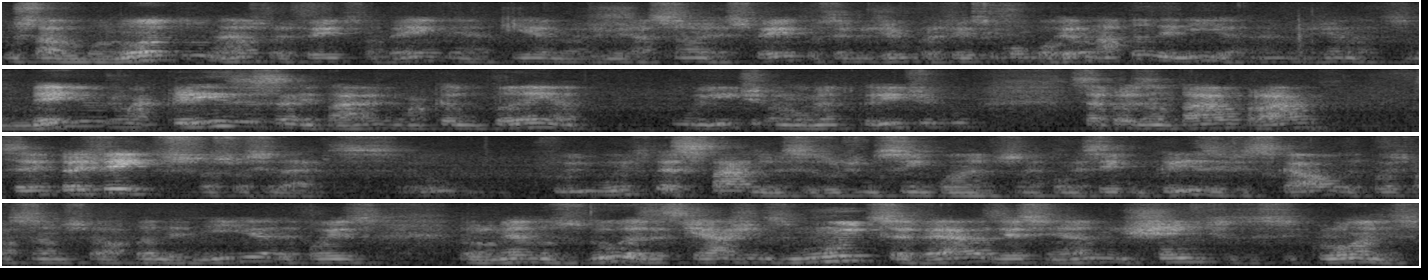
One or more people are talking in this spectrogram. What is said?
Gustavo Bonotto, né, os prefeitos também, tem aqui a minha admiração e respeito, eu sempre digo prefeitos que concorreram na pandemia, né, imagina, no meio de uma crise sanitária, de uma campanha política no momento crítico, se apresentaram para serem prefeitos das suas cidades. Eu fui muito testado nesses últimos cinco anos. Né? Comecei com crise fiscal, depois passamos pela pandemia, depois pelo menos duas estiagens muito severas e esse ano enchentes e ciclones.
